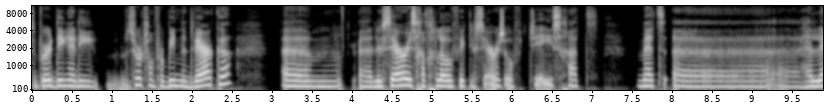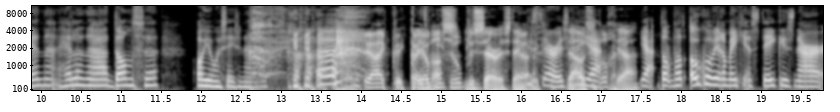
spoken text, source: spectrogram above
de beurt dingen die een soort van verbindend werken. Ehm eh, Lucerys gaat geloof ik, Lucerys of Jace gaat met eh, eh, Helena, Helena dansen. Oh jongens, deze naam. Ja, ik, ik kan je Het ook was niet hulp. Lucerys, denk Ja. ik. Lucerys, De oudste, ja. toch? Ja. Ja, dat, wat ook wel weer een beetje een steek is naar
